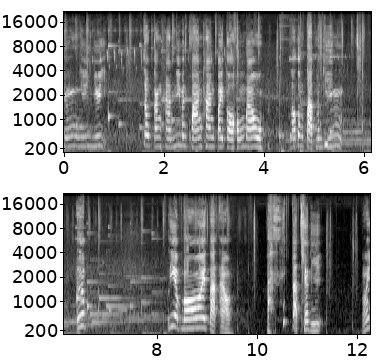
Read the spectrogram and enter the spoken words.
ยึ้ยยึ้ยเจ้ากังหันนี่มันขวางทางไปต่อของเรา เราต้องตัดมันทิ้งอึ๊บเรียบร้อยตัดเอาตัดตัดแค่นี้โอ้ย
